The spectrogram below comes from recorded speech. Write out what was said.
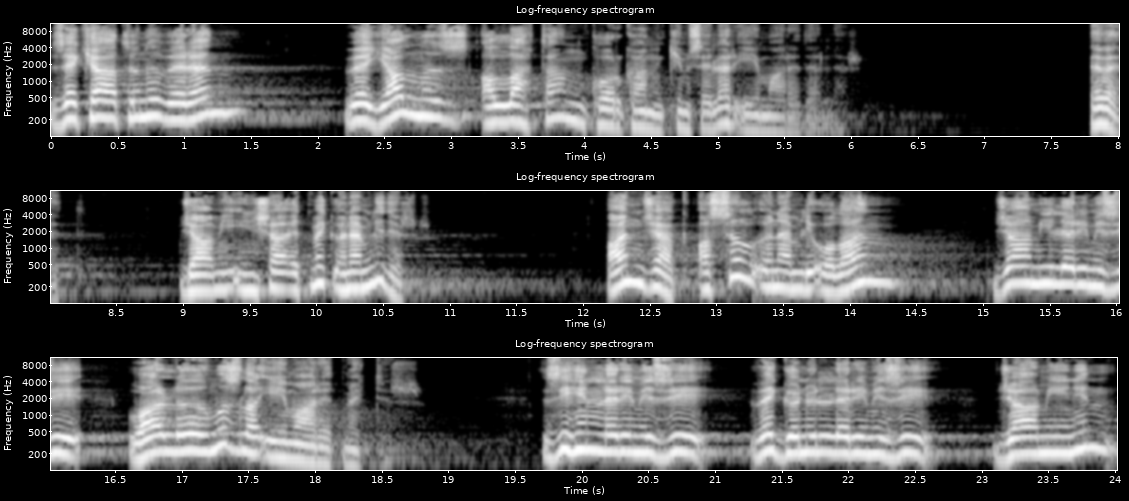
zekatını veren ve yalnız Allah'tan korkan kimseler imar ederler. Evet, cami inşa etmek önemlidir. Ancak asıl önemli olan camilerimizi varlığımızla imar etmektir. Zihinlerimizi ve gönüllerimizi caminin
